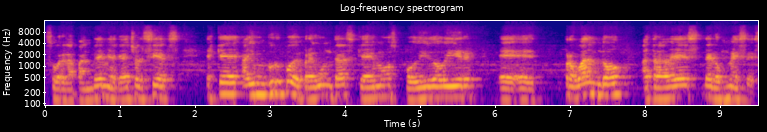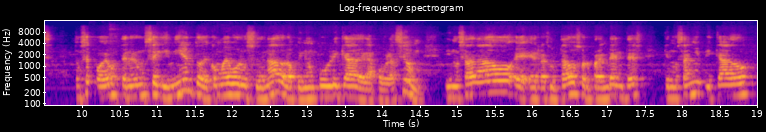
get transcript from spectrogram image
sobre la pandemia que ha hecho el CIEPS es que hay un grupo de preguntas que hemos podido ir eh, probando a través de los meses. Entonces podemos tener un seguimiento de cómo ha evolucionado la opinión pública de la población y nos ha dado resultados sorprendentes que nos han indicado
